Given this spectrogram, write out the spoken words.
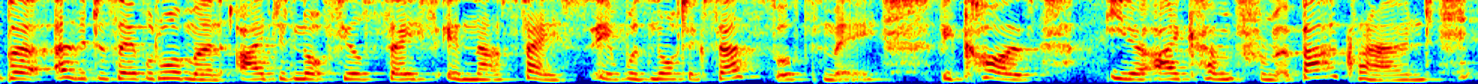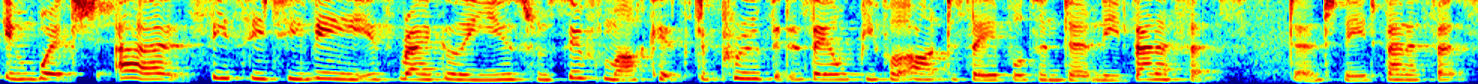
But as a disabled woman, I did not feel safe in that space. It was not accessible to me because, you know, I come from a background in which uh, CCTV is regularly used from supermarkets to prove that disabled people aren't disabled and don't need benefits. Don't need benefits.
